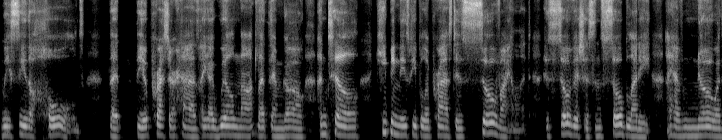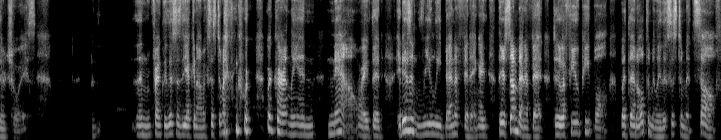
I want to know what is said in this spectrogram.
we see the hold that the oppressor has. Like, I will not let them go until keeping these people oppressed is so violent, is so vicious, and so bloody. I have no other choice And frankly, this is the economic system I think we're we're currently in now, right? That it isn't really benefiting. I, there's some benefit to a few people, but that ultimately the system itself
